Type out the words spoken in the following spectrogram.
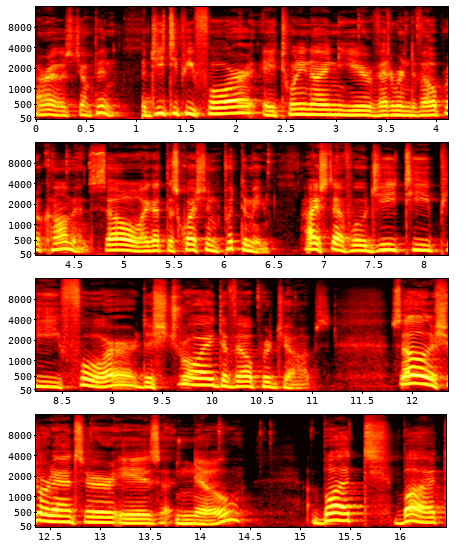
All right, let's jump in. GPT-4, a 29-year veteran developer comment. So I got this question put to me. Hi, Stef. Will GPT-4 destroy developer jobs? So the short answer is no. But but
